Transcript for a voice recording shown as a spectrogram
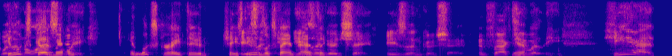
He looks good, man. week. He looks great, dude. Chase Stevens in- looks fantastic. He's in good shape. He's in good shape. In fact, he was he, he had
